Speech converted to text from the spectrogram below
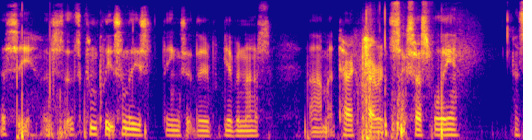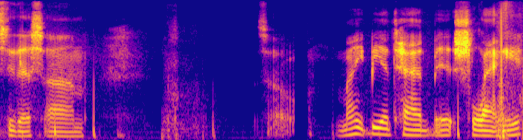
let's see. Let's let's complete some of these things that they've given us. Um, attack pirates successfully. Let's do this. Um, so might be a tad bit schlaggy,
